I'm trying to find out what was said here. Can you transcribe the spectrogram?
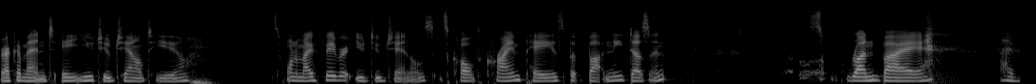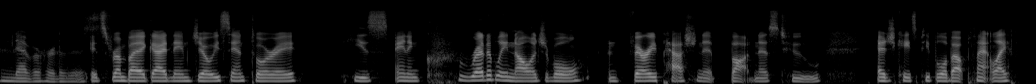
recommend a YouTube channel to you. It's one of my favorite YouTube channels. It's called Crime Pays, but Botany Doesn't. Run by I've never heard of this. it's run by a guy named Joey Santore. He's an incredibly knowledgeable and very passionate botanist who educates people about plant life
